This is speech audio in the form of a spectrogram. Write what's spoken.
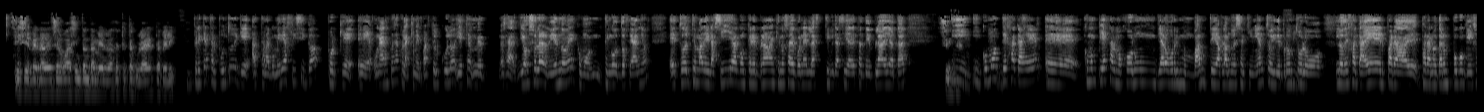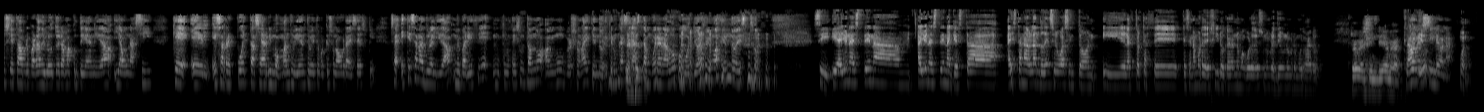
Sí, sí, es verdad. Denzel Washington también lo hace espectacular en esta peli. Pero es que hasta el punto de que hasta la comedia física, porque eh, una de las cosas con las que me parto el culo, y es que me, o sea, yo sola riéndome, como tengo 12 años, eh, todo el tema de la silla con Kenneth Branagh que no sabe poner las típicas sillas de estas de playa, tal, y, y cómo deja caer, eh, cómo empieza a lo mejor un diálogo rimbombante hablando de sentimientos y de pronto lo, lo deja caer para, eh, para notar un poco que eso sí estaba preparado y lo otro era más cotidianidad y aún así que el, esa respuesta sea rimbombante evidentemente porque es una obra de Shakespeare. O sea, es que esa naturalidad me parece que me está insultando a mí como persona diciendo es que nunca serás tan buena en algo como yo ahora mismo haciendo esto. Sí, y hay una escena, hay una escena que está, están hablando de Denzel Washington y el actor que hace, que se enamora de Giro, que ahora no me acuerdo de su nombre, tiene un nombre muy raro. Robert Sin Leonard. Claudio. Robert Sin Leonard. Bueno.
